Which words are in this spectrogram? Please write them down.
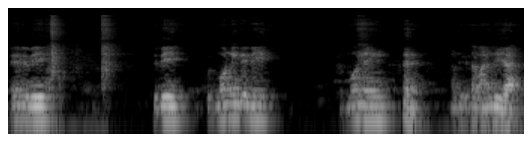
Hey baby. Baby, good morning baby. Good morning. Nanti kita mandi ya.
